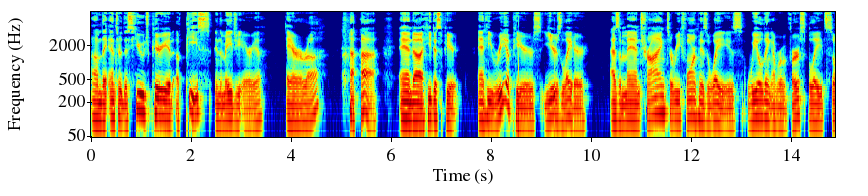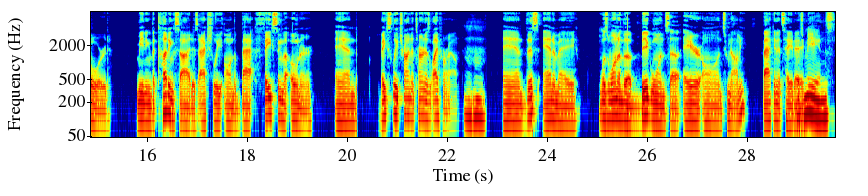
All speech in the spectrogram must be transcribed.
um, they entered this huge period of peace in the Meiji area era, haha, and uh, he disappeared. And he reappears years later as a man trying to reform his ways, wielding a reverse blade sword meaning the cutting side is actually on the back facing the owner and basically trying to turn his life around. hmm And this anime was one of the big ones that air on Toonami back in its heyday. Which means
